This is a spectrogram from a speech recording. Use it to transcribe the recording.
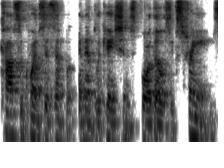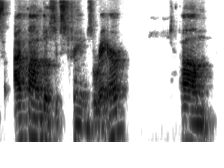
consequences and implications for those extremes. I find those extremes rare. Um,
